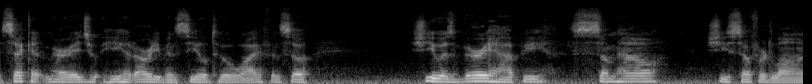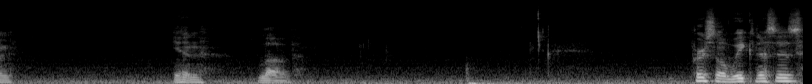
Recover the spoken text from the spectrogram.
second marriage, he had already been sealed to a wife, and so she was very happy. Somehow, she suffered long in love. Personal weaknesses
